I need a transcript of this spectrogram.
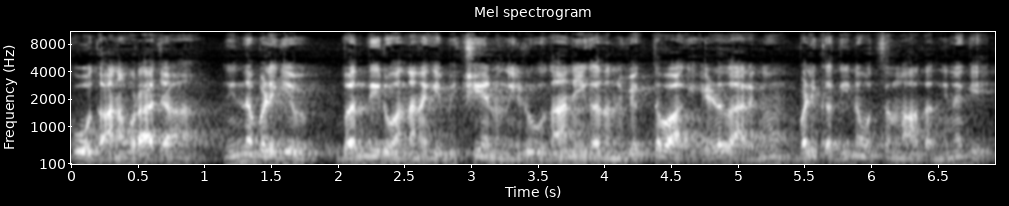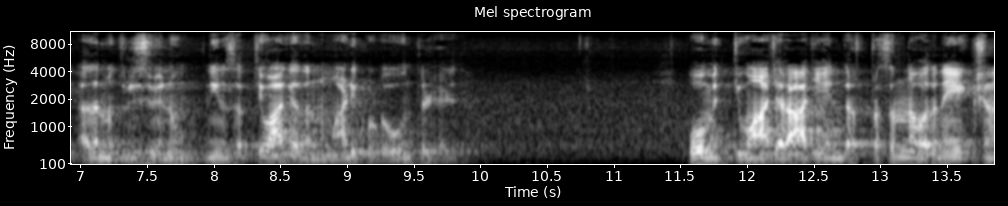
ಓ ದಾನವರಾಜ, ನಿನ್ನ ಬಳಿಗೆ ಬಂದಿರುವ ನನಗೆ ಭಿಕ್ಷೆಯನ್ನು ನೀಡು. ನಾನೀಗ ಅದನ್ನು ವ್ಯಕ್ತವಾಗಿ ಹೇಳಲಾರೆನು. ಬಳಿಕ ದೀನವತ್ಸಲನಾದ ನಿನಗೆ ಅದನ್ನು ತಿಳಿಸುವೆನು. ನೀನು ಸತ್ಯವಾಗಿ ಅದನ್ನು ಮಾಡಿಕೊಡು ಅಂತೇಳಿ ಹೇಳಿದೆ. ಓ ಮಿತ್ಯುವಾಚ ರಾಜೇಂದ್ರ ಪ್ರಸನ್ನವದನೇ ಕ್ಷಣ,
